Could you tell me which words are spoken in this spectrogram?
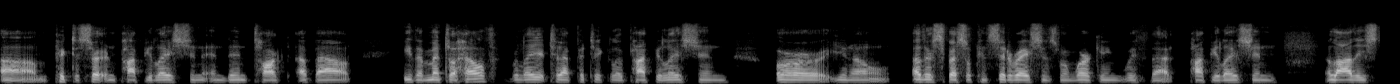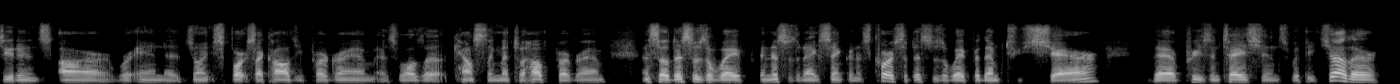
um, picked a certain population and then talked about either mental health related to that particular population or, you know, other special considerations when working with that population. A lot of these students are, were in a joint sports psychology program as well as a counseling mental health program. And so this was a way, and this was an asynchronous course, so this was a way for them to share their presentations with each other.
